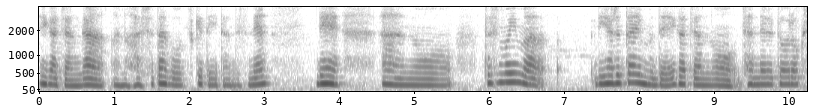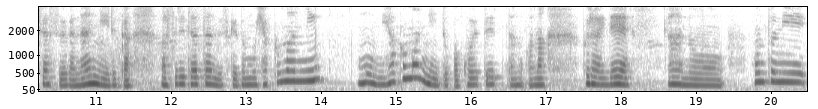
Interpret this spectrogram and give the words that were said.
エガちゃんがあのハッシュタグをつけていたんですね。であの私も今リアルタイムでエガちゃんのチャンネル登録者数が何人いるか忘れちゃったんですけども100万人もう200万人とか超えてたのかなぐらいであの本当に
